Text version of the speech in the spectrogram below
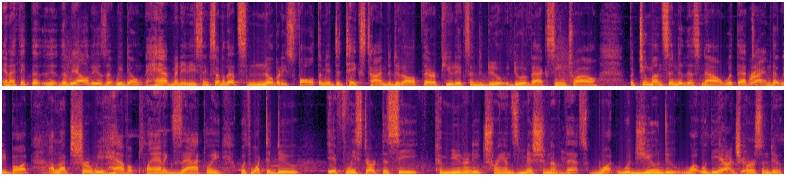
And I think that the, the reality is that we don't have many of these things. Some of that's nobody's fault. I mean, it takes time to develop therapeutics and to do, do a vaccine trial. But two months into this now, with that right. time that we bought, I'm not sure we have a plan exactly with what to do if we start to see community transmission of this, what would you do? What would the gotcha. average person do?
